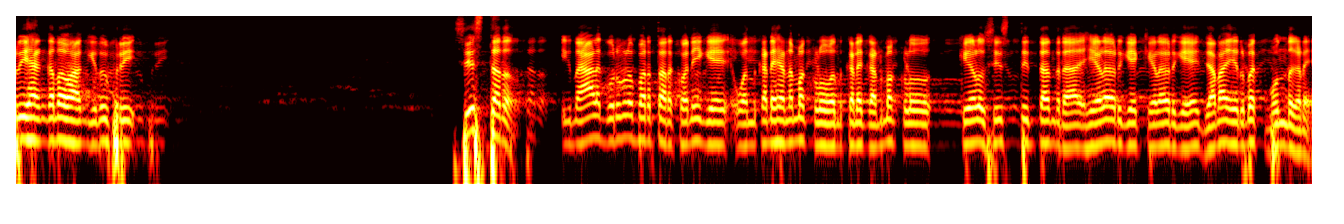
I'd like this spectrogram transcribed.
ಫ್ರೀ ಹಂಗದವ ಹಂಗೆ ಇದು ಫ್ರೀ ಶಿಸ್ತದು. ಈಗ ನಾಳೆ ಗುರುಗಳು ಬರ್ತಾರ ಕೊನೆಗೆ, ಒಂದ್ ಕಡೆ ಹೆಣ್ಮಕ್ಳು, ಒಂದ್ ಕಡೆ ಗಂಡ್ಮಕ್ಳು, ಕೇಳು ಶಿಸ್ತಿತ್ತಂದ್ರ ಹೇಳೋರಿಗೆ, ಕೇಳೋರಿಗೆ ಜನ ಇರ್ಬೇಕು ಮುಂದ್ಗಡೆ.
